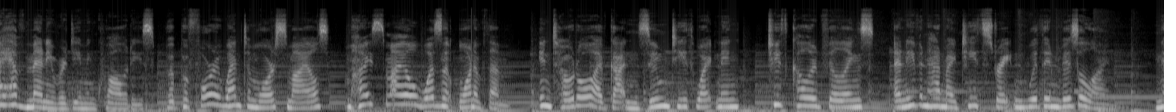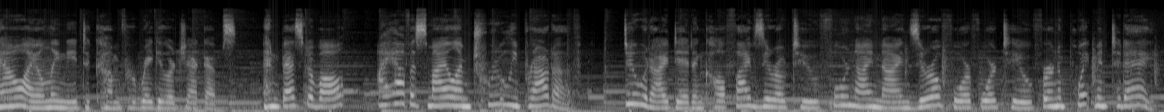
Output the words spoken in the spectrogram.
I have many redeeming qualities, but before I went to Moore Smiles, my smile wasn't one of them. In total, I've gotten Zoom teeth whitening, tooth colored fillings, and even had my teeth straightened with Invisalign. Now I only need to come for regular checkups. And best of all, I have a smile I'm truly proud of. Do what I did and call 502 499 0442 for an appointment today.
